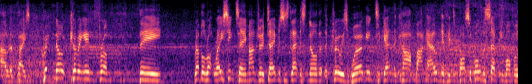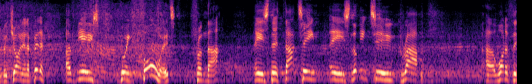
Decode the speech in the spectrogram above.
out of pace. Quick note coming in from the Rebel Rock Racing team, Andrew Davis has let us know that the crew is working to get the car back out if it's possible. The 71 will be joining. A bit of, of news going forward from that is that that team is looking to grab uh, one of the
